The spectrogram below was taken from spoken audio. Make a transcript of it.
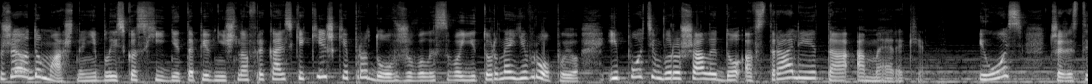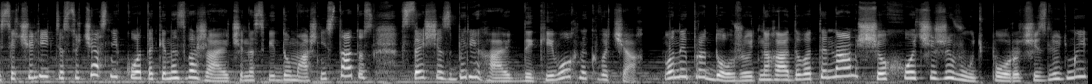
вже одомашнені близькосхідні та північноафриканські кішки продовжували свої турне Європою і потім вирушали до Австралії та Америки. І ось через тисячоліття сучасні котики, незважаючи на свій домашній статус, все ще зберігають дикий вогник в очах. Вони продовжують нагадувати нам, що, хоч і живуть поруч із людьми,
